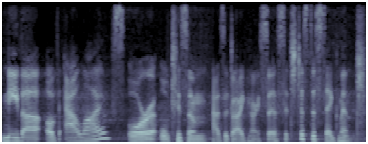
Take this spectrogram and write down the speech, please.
neither of our lives or autism as a diagnosis. It's just a segment.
